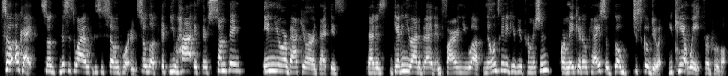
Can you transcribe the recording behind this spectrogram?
So okay. So this is why this is so important. So look, if you have, if there's something in your backyard that is that is getting you out of bed and firing you up. No one's going to give you permission or make it okay. So go, just go do it. You can't wait for approval.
